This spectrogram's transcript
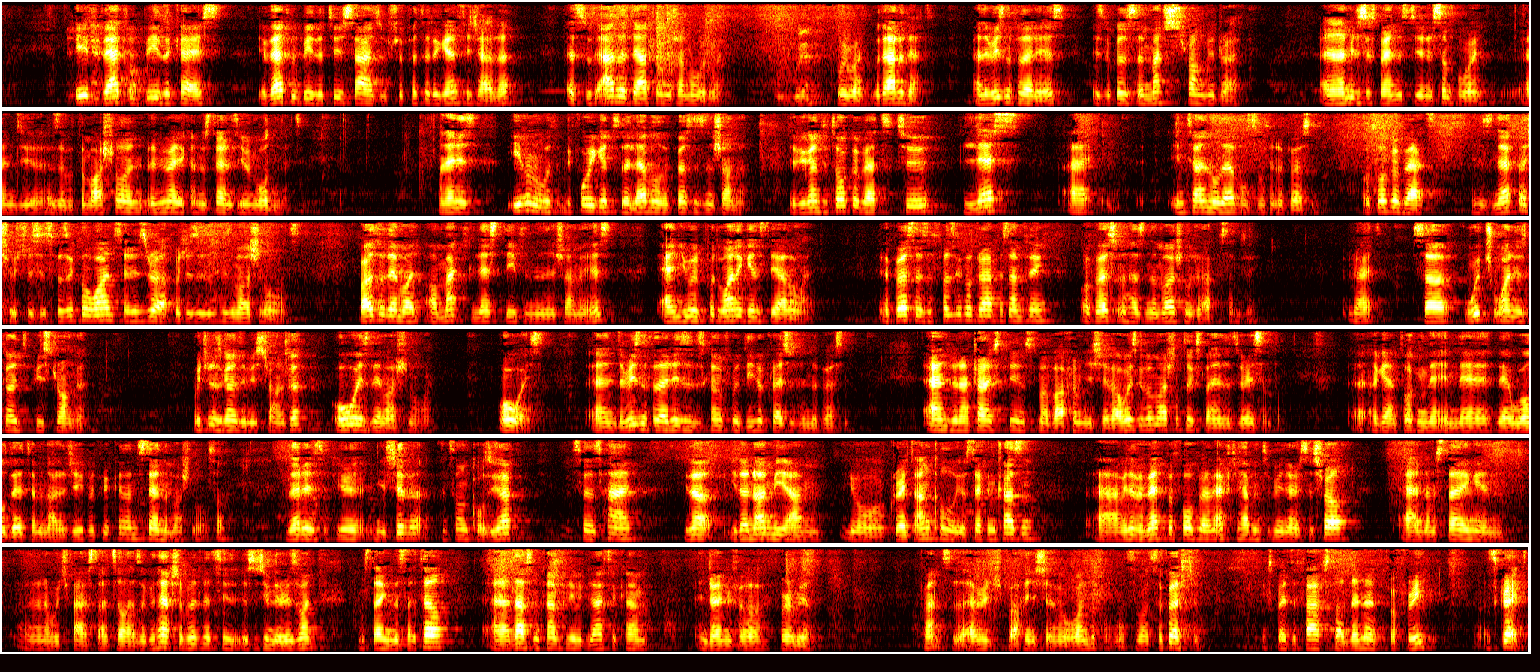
If that would be the case, if that would be the two sides which are pitted against each other, it's without a doubt that the Neshama would win. Would win? Win, without a doubt. And the reason for that is, is because it's a much stronger drive. And let me just explain this to you in a simple way, and uh, as a, with the marshal, and then you can understand it's even more than that. And that is, even with before we get to the level of a person's neshama, if you're going to talk about two less uh, internal levels within a person. We'll talk about his nefesh, which is his physical ones, and his ruach, which is his, his emotional ones. Both of them are, are, much less deep than the neshama is, and you would put one against the other one. A person has a physical drive for something, or a person has an emotional drive for something. Right? So, which one is going to be stronger? Which one is going to be stronger? Always the emotional one. Always. And the reason for that is it's coming from a deeper place within the person. And when I try to explain this to my Vachim in Yeshiva, I always give a marshal to explain it. It's very simple. Uh, again, I'm talking in their, their world, their terminology, but you can understand the marshal also. And that is, if you're in Yeshiva and someone calls you up, says, Hi, you know, you don't know me, I'm your great uncle or your second cousin. Uh, we never met before, but I actually happen to be in Eretz Israel, and I'm staying in, I don't know which five star hotel has a good hechsher, but let's, let's assume there is one. I'm staying in this hotel, and I'd love some company. Would you like to come and join me for, for a meal? Right? So the average Bach Yeshiva, wonderful. What's, what's the question? Expect a five star dinner for free? That's great.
